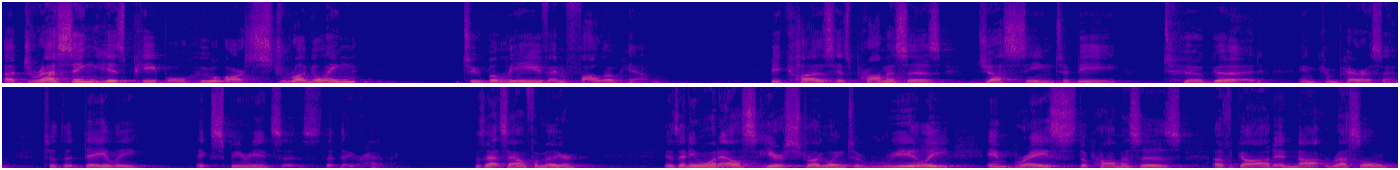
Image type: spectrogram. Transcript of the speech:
addressing his people who are struggling to believe and follow him because his promises just seem to be too good in comparison to the daily experiences that they are having. Does that sound familiar? Is anyone else here struggling to really embrace the promises of God and not wrestle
